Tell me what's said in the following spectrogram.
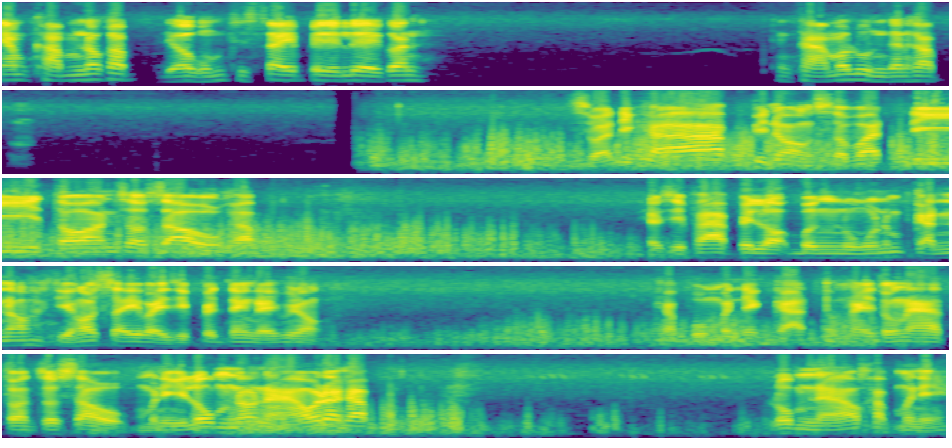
ยามค่ำเนาะครับ เดี๋ยวผมจะใส่ไปเรื่อยๆก่อนทางถามมาลุ่นกันครับ สวัสดีครับ พี่น้องสวัสดีตอนเช้าๆครับเดี๋ยวสิพาไปเลาะเบิงหนูน้ำกันเนาะที่เขาใส่ไว้สิเป็นจังไดพี่น้องครับผมบรรยากาศตรงไหนตรงหน้าตอนเช้าๆมื้อนี้ลมหนาวๆนะครับล่มหนาวครับมื้อนี้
